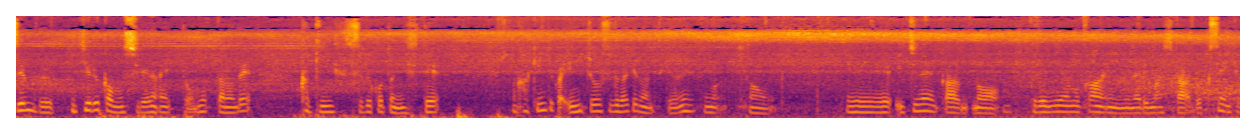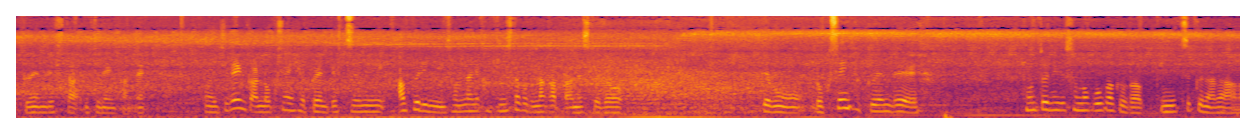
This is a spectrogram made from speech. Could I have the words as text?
全部いけるかもしれないと思ったので課金することにして課金というか延長するだけなんですけどねその期間を、えー、1年間のプレミアム会員になりました。6100円でした。1年間ね。1年間6100円って普通にアプリにそんなに課金したことなかったんですけどでも6100円で本当にその語学が身につくなら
